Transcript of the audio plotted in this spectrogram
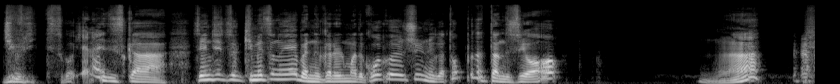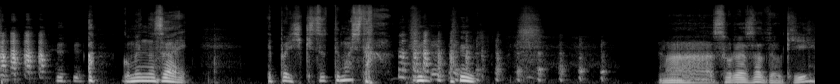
ジブリってすごいじゃないですか。先日、鬼滅の刃抜かれるまで興行収入がトップだったんですよ。ああ、ごめんなさい。やっぱり引きずってました。まあ、それはさておき。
